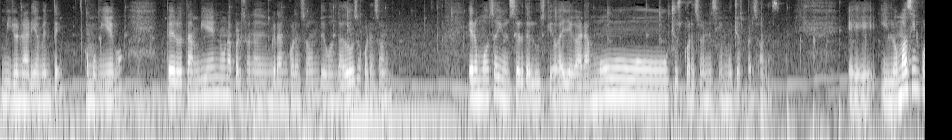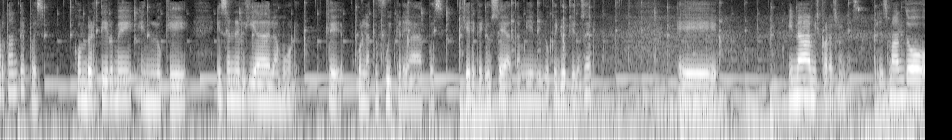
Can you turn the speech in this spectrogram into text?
millonariamente, como mi ego, pero también una persona de un gran corazón, de bondadoso corazón, hermosa y un ser de luz que va a llegar a muchos corazones y a muchas personas. Eh, y lo más importante, pues, convertirme en lo que esa energía del amor con la que fui creada, pues quiere que yo sea también y lo que yo quiero ser. Eh, y nada, mis corazones, les mando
